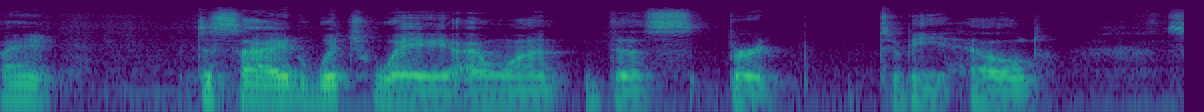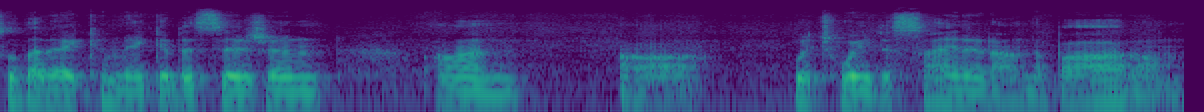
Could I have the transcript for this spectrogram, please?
I decide which way I want this bird to be held so that I can make a decision on uh, which way to sign it on the bottom.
